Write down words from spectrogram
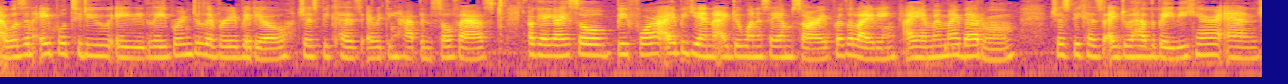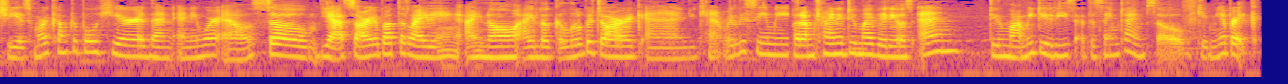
I wasn't able to do a labor and delivery video just because everything happened so fast. Okay guys so before I begin I do want to say I'm sorry for the lighting. I am in my bedroom just because I do have the baby here and she is more comfortable here than anywhere else. So yeah sorry about the lighting. I know I look a little bit dark and you can't really see me but I'm trying to do my videos and do mommy duties at the same time so give me a break.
